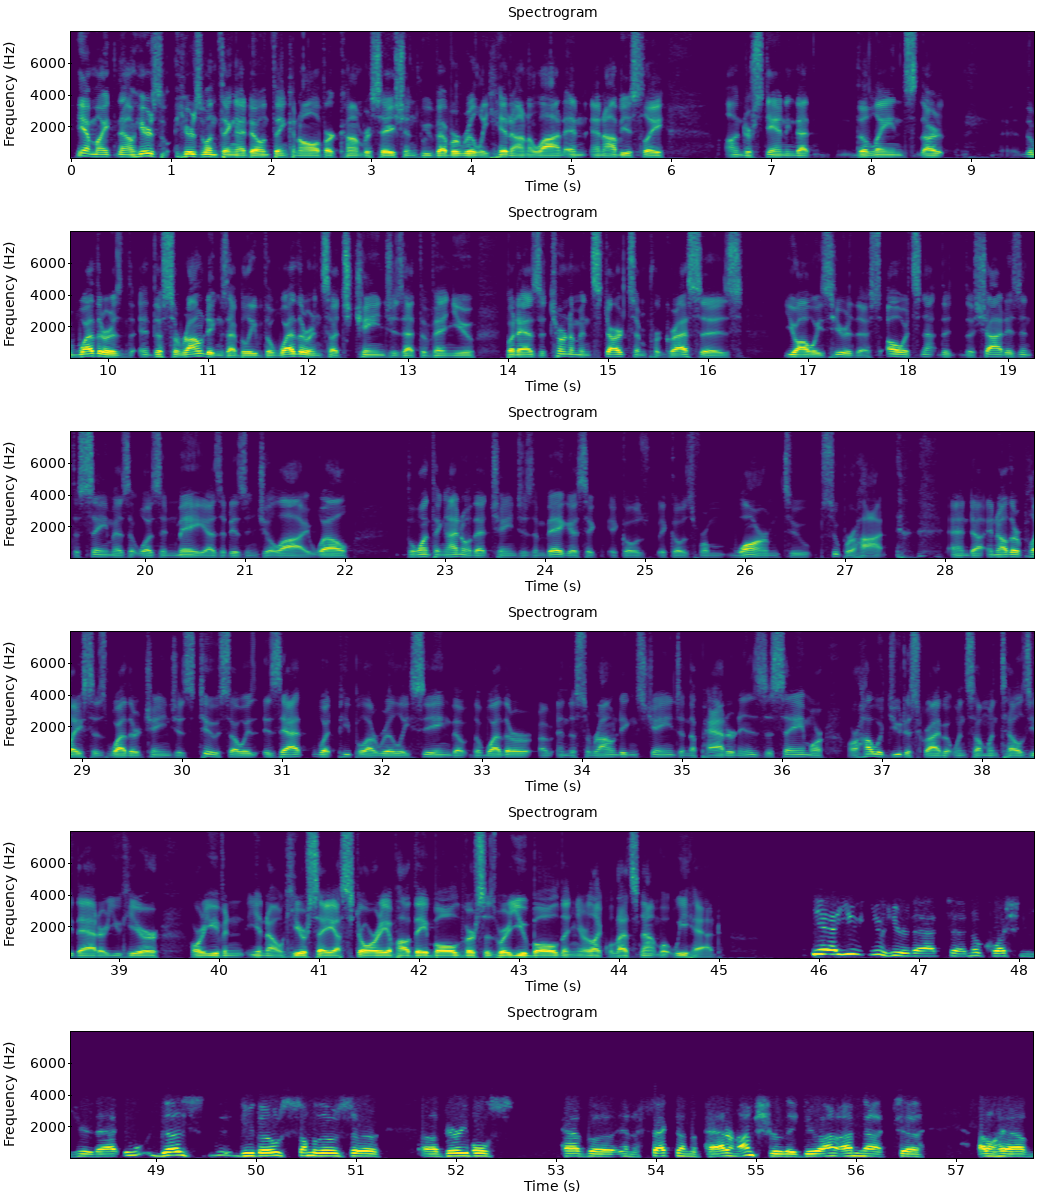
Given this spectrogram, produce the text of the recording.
Yeah, Mike. Now here's here's one thing I don't think in all of our conversations we've ever really hit on a lot, and and obviously understanding that the lanes are the weather is the surroundings i believe the weather and such changes at the venue but as the tournament starts and progresses you always hear this oh it's not the, the shot isn't the same as it was in may as it is in july. Well the one thing I know that changes in Vegas, it, it goes it goes from warm to super hot, and uh, in other places weather changes too. So is, is that what people are really seeing? The the weather uh, and the surroundings change, and the pattern is the same, or or how would you describe it when someone tells you that, or you hear, or you even you know hear say a story of how they bowled versus where you bowled, and you're like, well, that's not what we had. Yeah, you you hear that, uh, no question. You hear that. Does do those some of those uh, uh, variables have a, an effect on the pattern? I'm sure they do. I, am not. Uh, I don't have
